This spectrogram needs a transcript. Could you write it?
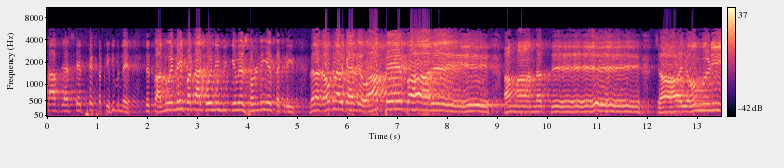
صاحب جیسے اتنے خطیب نے، تے تمہیں یہ نہیں پتا کوئی نہیں بھی کیون سننی ہے تقریر۔ ذرا روک نال کہہ دو آپ بار امانت چایومڑی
